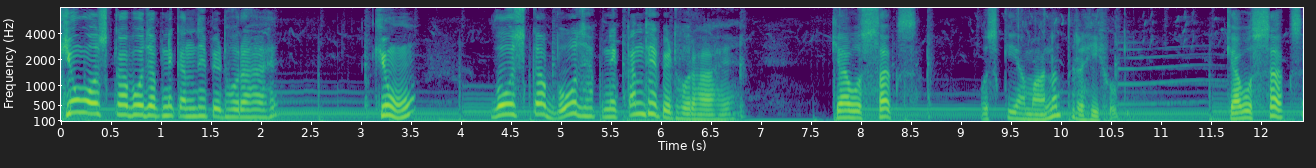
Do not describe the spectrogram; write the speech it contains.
क्यों वो उसका बोझ अपने कंधे पे ढो रहा है? क्यों वो उसका बोझ अपने कंधे पे ढो रहा है। क्या वो शख्स उसकी अमानत रही होगी? क्या वो शख्स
